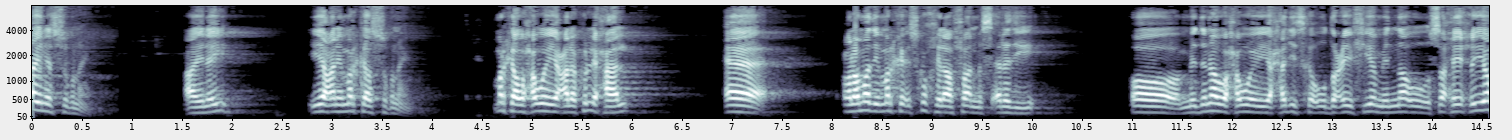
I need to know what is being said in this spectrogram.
aynay sugnayn. Aynay yacni markaa sugnayn. Marka waxa weeye calaa kulli xaal culammadii markay isku khilaafaan mas'aladii oo midna waxa weeye xadiiska uu daciifiyo midna uu saxiixiyo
